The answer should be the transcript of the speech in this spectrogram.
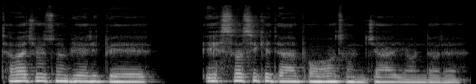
توجهتون بیارید به احساسی که در پاهاتون جریان داره.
